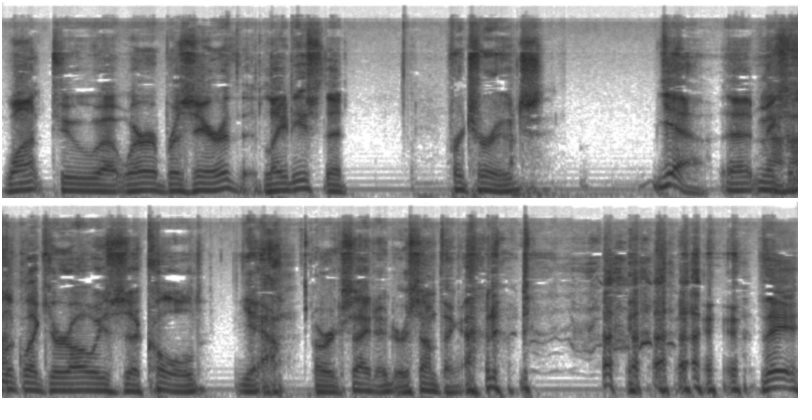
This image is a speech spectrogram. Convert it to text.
want to uh, wear a brassiere, ladies, that Protrudes. yeah, it makes it look like you're always uh, cold Yeah. or excited or something. they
